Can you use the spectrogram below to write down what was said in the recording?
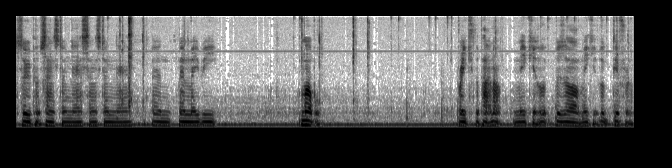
So we put sandstone there, sandstone there, and then maybe marble. Break the pattern up, make it look bizarre, make it look different.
